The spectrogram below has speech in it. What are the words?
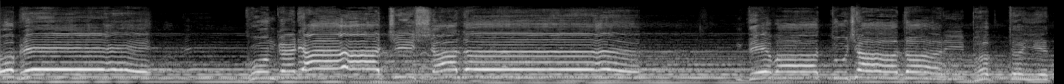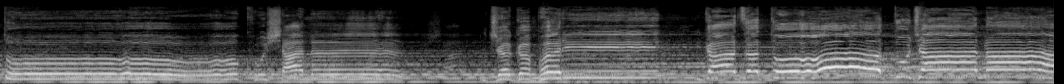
शोभे. घोंगड्याची शाल. देवा तुझ्या दारी भक्त येतो. खुशाल. जगभरी गाजतो तुझ्या नावाचा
